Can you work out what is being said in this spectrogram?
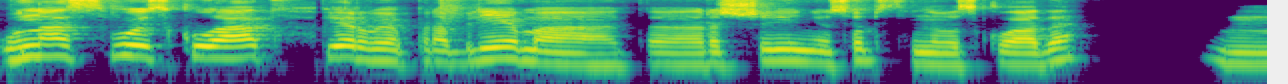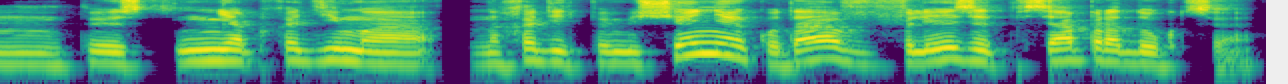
У нас свой склад. Первая проблема – это расширение собственного склада. То есть необходимо находить помещение, куда влезет вся продукция.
